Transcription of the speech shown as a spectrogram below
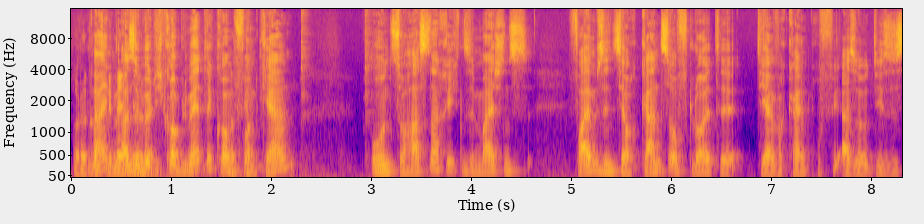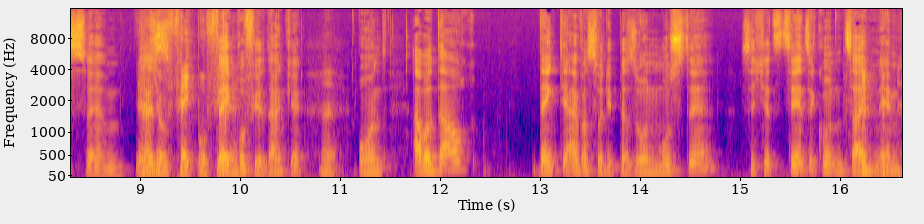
oder Komplimente? Nein, also oder? wirklich Komplimente kommen okay. von Kerlen. Und so Hassnachrichten sind meistens, vor allem sind es ja auch ganz oft Leute, die einfach kein Profil, also dieses ähm, ja, so Fake-Profil. Fake-Profil, danke. Ja. Und aber da auch denkt ihr einfach so, die Person musste sich jetzt 10 Sekunden Zeit nehmen,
